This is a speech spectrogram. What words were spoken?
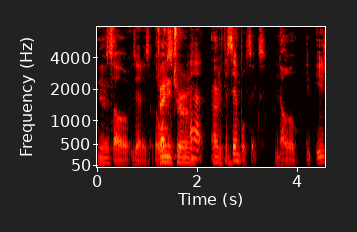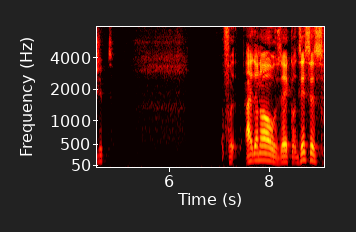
Yes. So there is a doors. Furniture, Uh, everything. the simple things. No, in Egypt. For, I don't know. They, this is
